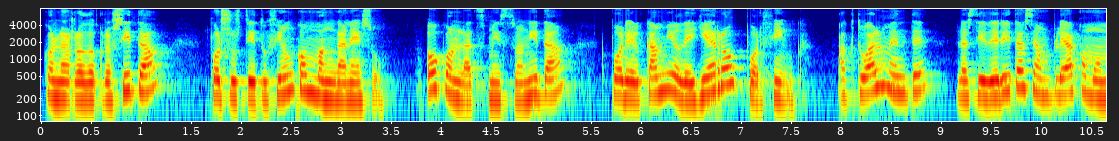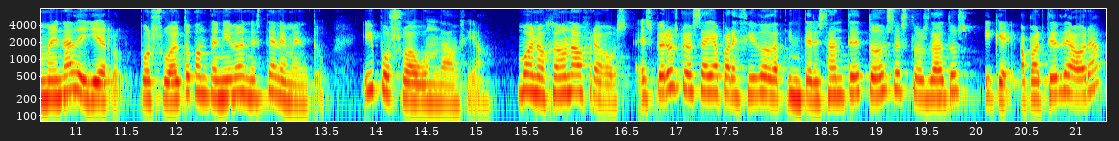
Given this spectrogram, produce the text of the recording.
con la rodocrosita por sustitución con manganeso, o con la smithsonita por el cambio de hierro por zinc. Actualmente, la siderita se emplea como mena de hierro por su alto contenido en este elemento y por su abundancia. Bueno, geonáufragos, espero que os haya parecido interesante todos estos datos y que, a partir de ahora,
